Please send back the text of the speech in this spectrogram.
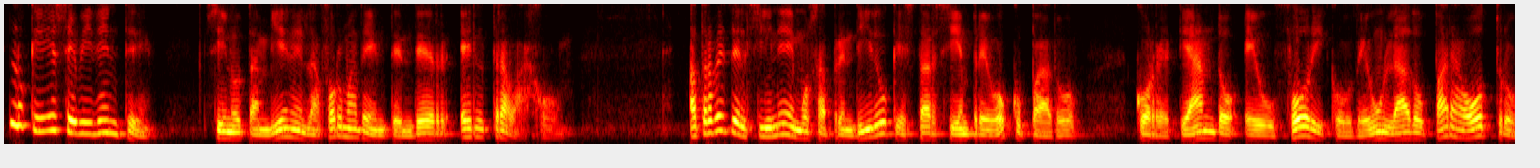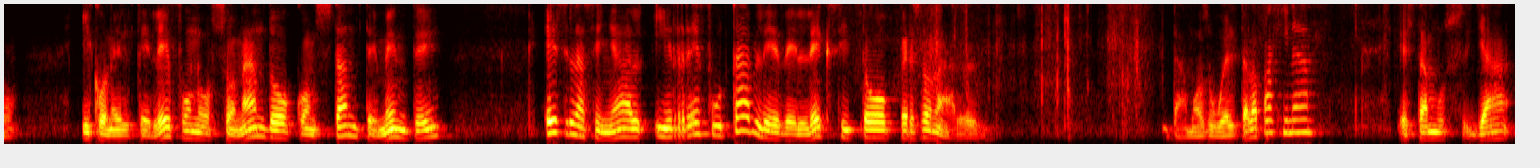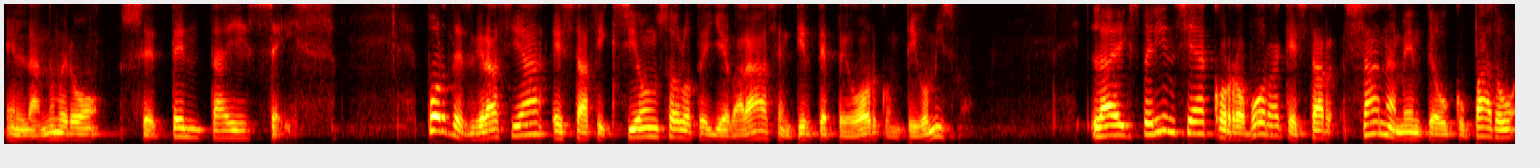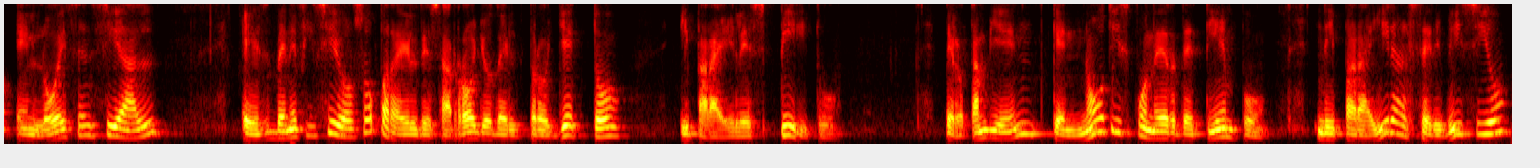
lo que es evidente, sino también en la forma de entender el trabajo. A través del cine hemos aprendido que estar siempre ocupado correteando eufórico de un lado para otro y con el teléfono sonando constantemente, es la señal irrefutable del éxito personal. Damos vuelta a la página. Estamos ya en la número 76. Por desgracia, esta ficción solo te llevará a sentirte peor contigo mismo. La experiencia corrobora que estar sanamente ocupado en lo esencial es beneficioso para el desarrollo del proyecto y para el espíritu, pero también que no disponer de tiempo ni para ir al servicio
